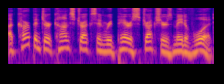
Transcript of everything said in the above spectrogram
A carpenter constructs and repairs structures made of wood.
